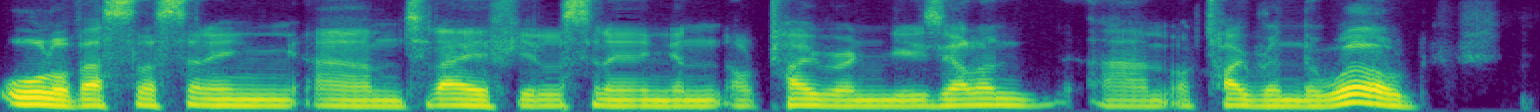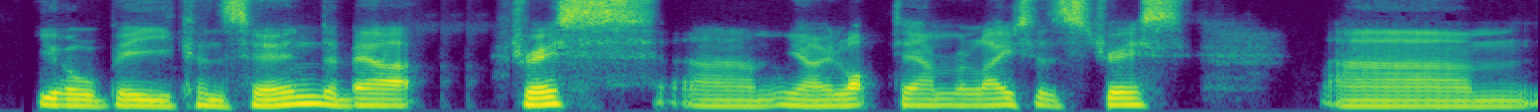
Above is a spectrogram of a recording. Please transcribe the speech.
all of us listening um, today, if you're listening in October in New Zealand, um, October in the world, you'll be concerned about stress, um, you know, lockdown related stress um,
